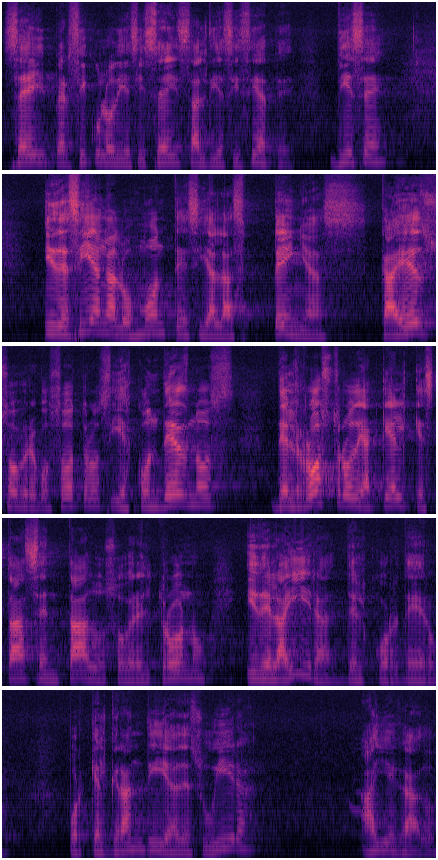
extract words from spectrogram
6, versículo 16 al 17. Dice, y decían a los montes y a las peñas, caed sobre vosotros y escondednos del rostro de aquel que está sentado sobre el trono y de la ira del cordero, porque el gran día de su ira ha llegado.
